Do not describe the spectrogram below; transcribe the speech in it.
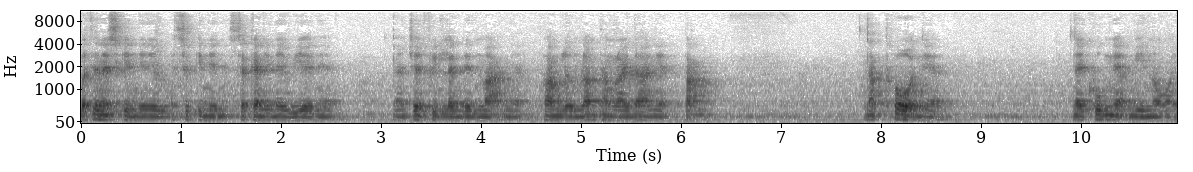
ประเทศในสกินสกินสแกนดิเนเวียเนี่ยเช่นฟินแลนด์เดนมาร์กเนี่ยความเหลื่อมล้ำทางรายได้เนี่ยต่ำนักโทษเนี่ย ในคุกเนี่ยมีน้อย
